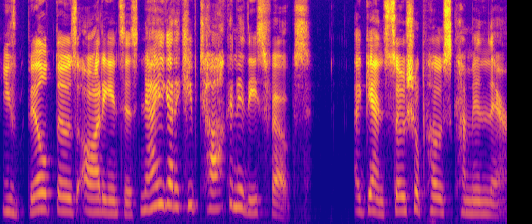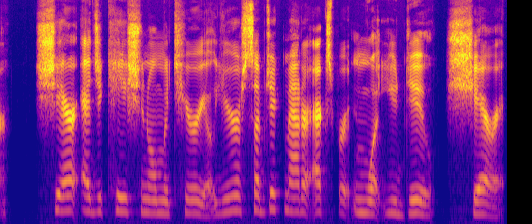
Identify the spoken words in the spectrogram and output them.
you've built those audiences. Now you got to keep talking to these folks. Again, social posts come in there. Share educational material. You're a subject matter expert in what you do. Share it,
